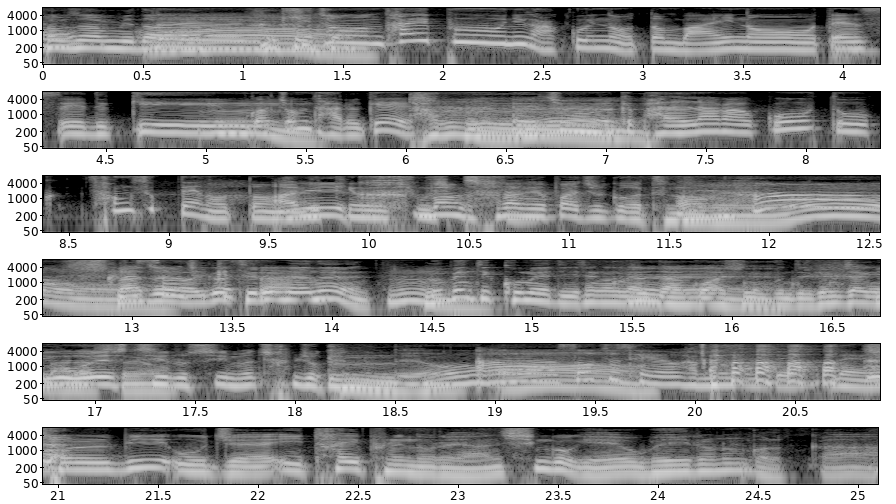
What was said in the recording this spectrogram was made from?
감사합니다. 네, 아. 그 기존 타이푼이 갖고 있는 어떤 마이너 댄스의 느낌과 음. 좀 다르게 다르네. 네, 좀 이렇게 발랄하고 또 성숙된 어떤 아니 느낌을 주고 금방 싶었어요. 사랑에 빠질 것 같은 아. 노래예요. 그랬으면 맞아요. 이거. 들으면은 음. 로맨틱 코미디 생각난다고 그래. 하시는 분들이 굉장히 이 많았어요. OST로 쓰면 참 좋겠는데요. 아, 써주세요, 감독님들. 네. 솔비 우재 이 타이푼이 노래한 신곡이에요. 왜 이러는 걸까?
